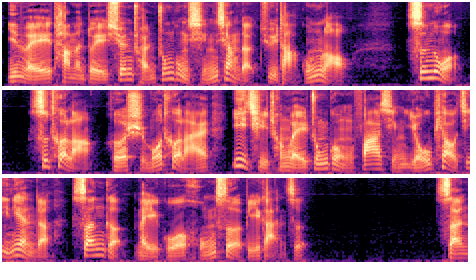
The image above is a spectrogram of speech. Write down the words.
因为他们对宣传中共形象的巨大功劳。斯诺、斯特朗和史莫特莱一起成为中共发行邮票纪念的三个美国红色笔杆子。三，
